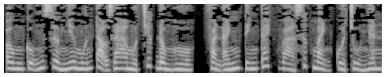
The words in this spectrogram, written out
Ông cũng dường như muốn tạo ra một chiếc đồng hồ, phản ánh tính cách và sức mạnh của chủ nhân.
